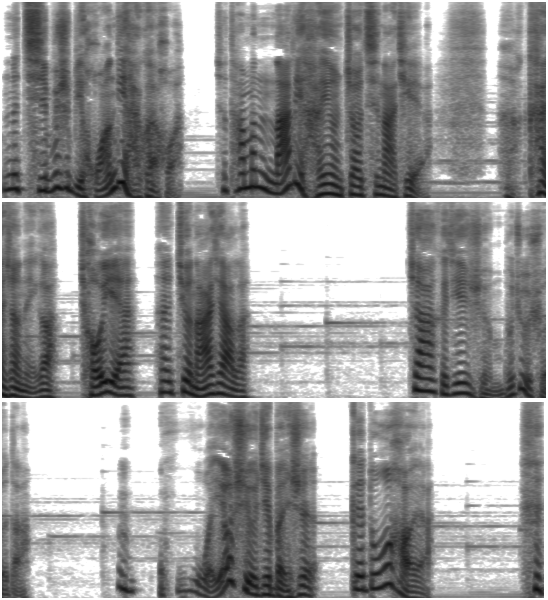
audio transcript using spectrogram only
那岂不是比皇帝还快活？这他妈哪里还用招妻纳妾啊？看上哪个，瞅一眼就拿下了。扎克街忍不住说道。我要是有这本事，该多好呀！哼，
